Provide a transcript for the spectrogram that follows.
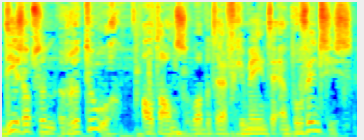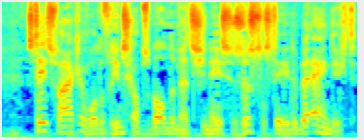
Die is op zijn retour. Althans, wat betreft gemeenten en provincies. Steeds vaker worden vriendschapsbanden met Chinese zustersteden beëindigd.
